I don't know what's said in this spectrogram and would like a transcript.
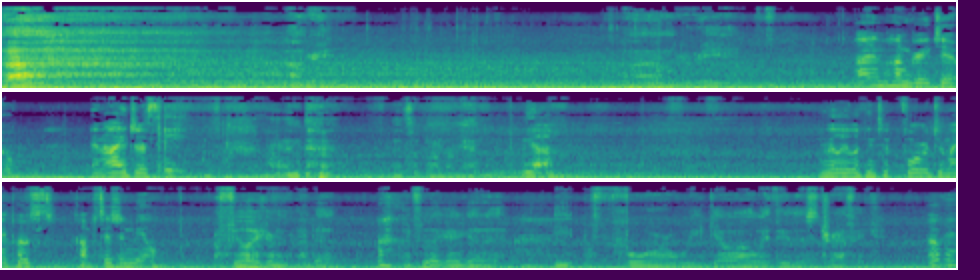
Ah, hungry. Hungry. I'm hungry too. And I just ate. And that's a bummer, man. Yeah. Really looking to, forward to my post competition meal. I feel like I'm, I bet. I feel like I gotta eat before we go all the way through this traffic. Okay.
